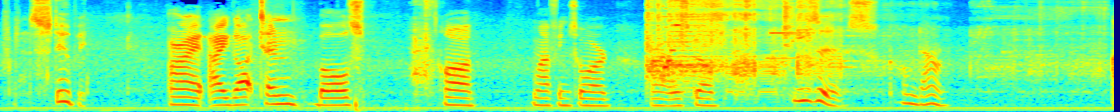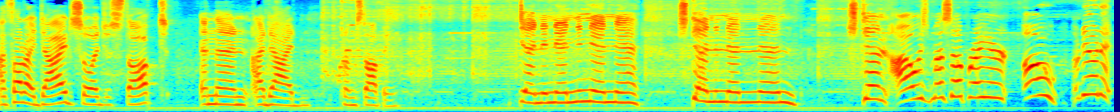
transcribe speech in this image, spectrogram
Freaking stupid. Alright, I got 10 balls. I'm laughing so hard. Alright, let's go. Jesus, calm down. I thought I died, so I just stopped, and then I died from stopping. Stun, I always mess up right here. Oh, I'm doing it.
